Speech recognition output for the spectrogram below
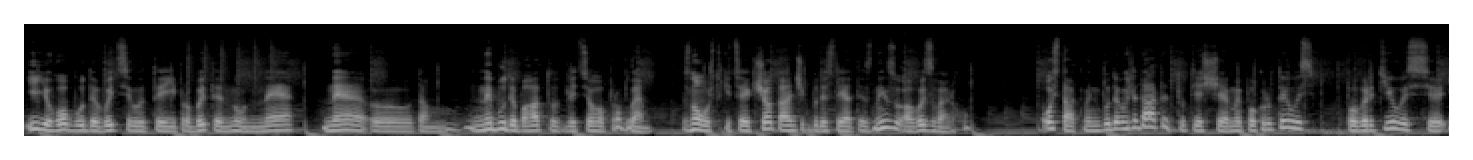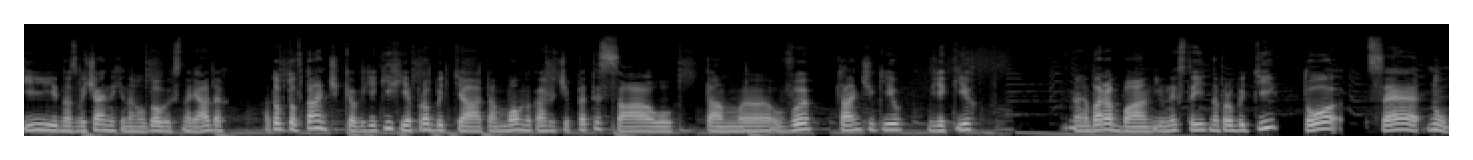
і його буде вицілити і пробити ну, не, не, е, там, не буде багато для цього проблем. Знову ж таки, це якщо танчик буде стояти знизу, а ви зверху. Ось так він буде виглядати. Тут є ще ми покрутились, повертілись і на звичайних, і на голдових снарядах. Тобто в танчиках, в яких є пробиття, там, мовно кажучи, ПТСАУ, там е, в танчиків, в яких е, барабан, і в них стоїть на пробитті, то це, ну,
